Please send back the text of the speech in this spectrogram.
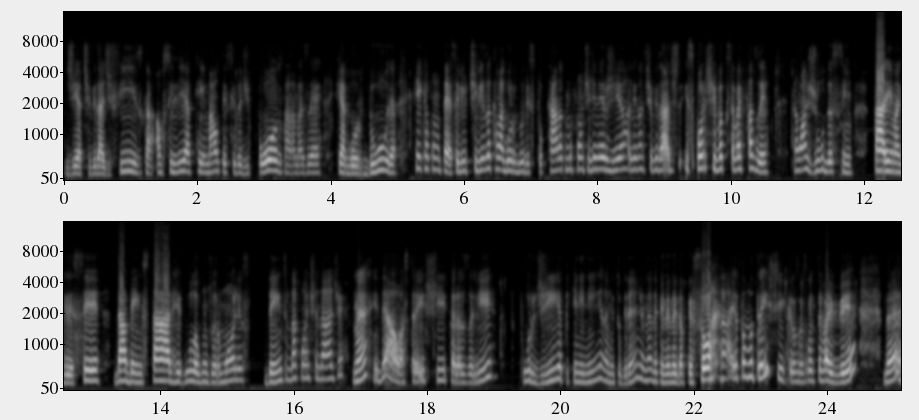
de atividade física, auxilia a queimar o tecido adiposo, nada mais é que a gordura. O que que acontece? Acontece? Ele utiliza aquela gordura estocada como fonte de energia ali na atividade esportiva que você vai fazer. Então ajuda, assim, para emagrecer, dá bem-estar, regula alguns hormônios dentro da quantidade, né, ideal. As três xícaras ali por dia, pequenininha, né, muito grande, né, dependendo aí da pessoa. Ah, eu tomo três xícaras, mas quando você vai ver, né,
